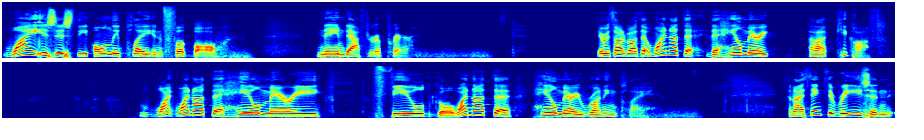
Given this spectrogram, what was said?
Why is this the only play in football named after a prayer? You ever thought about that? Why not the, the Hail Mary uh, kickoff? Why, why not the Hail Mary field goal? Why not the Hail Mary running play? And I think the reason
